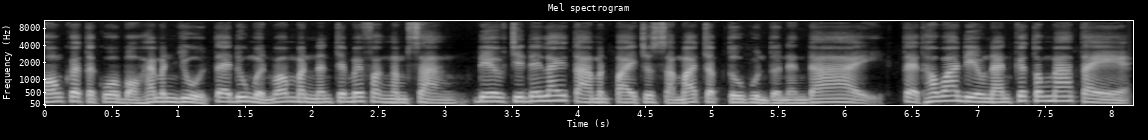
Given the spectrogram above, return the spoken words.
พร้อมกับตะโกนบอกให้มันหยุดแต่ดูเหมือนว่ามันนั้นจะไม่ฟังคำสั่ง เดลจึงได้ไล่ตามมันไปจนสามารถจับตัวหุ่นตัวนั้นได้ แต่ถ้าว่าเดียวนั้นก็ต้องหน้าแตก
